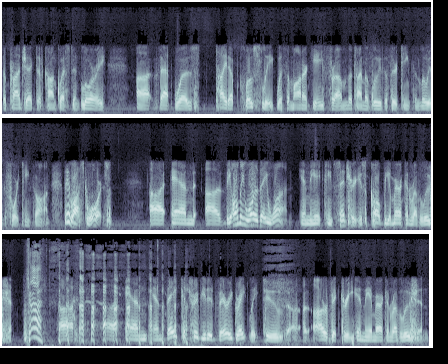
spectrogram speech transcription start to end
the project of conquest and glory uh, that was tied up closely with the monarchy from the time of Louis XIII and Louis XIV on. They lost wars. Uh, and uh, the only war they won in the 18th century is called the American Revolution. uh, uh, and and they contributed very greatly to uh, our victory in the American Revolution.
